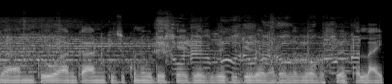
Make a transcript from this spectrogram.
গান তো আর গান কিছুক্ষণের মধ্যে শেষ হয়ে যাবে। ভিডিওটা ভালো লাগলে অবশ্যই একটা লাইক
